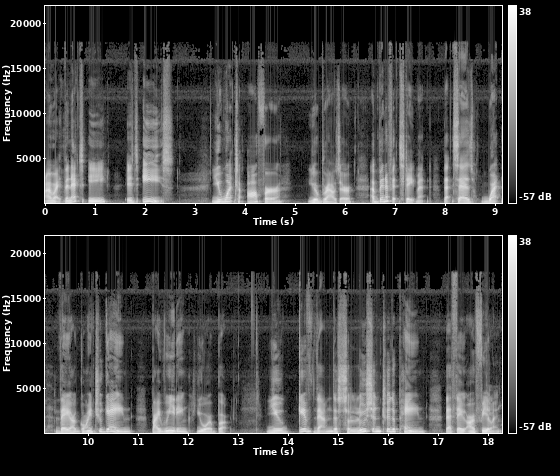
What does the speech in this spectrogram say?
All right, the next E is ease. You want to offer your browser a benefit statement that says what they are going to gain by reading your book. You give them the solution to the pain that they are feeling.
